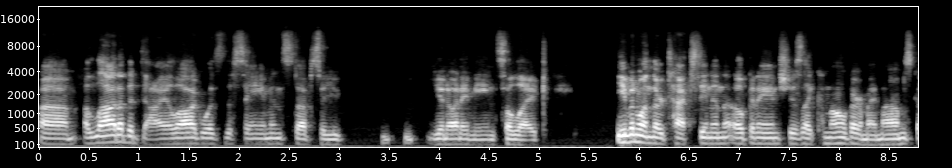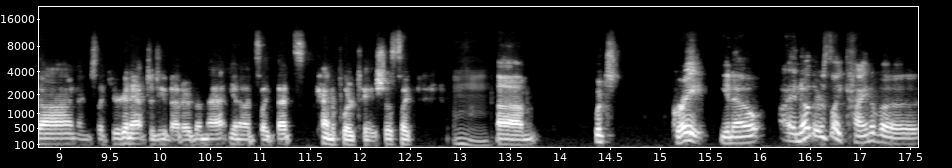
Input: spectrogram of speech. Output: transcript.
um, a lot of the dialogue was the same and stuff. So you, you know what I mean. So like, even when they're texting in the opening, she's like, "Come over, my mom's gone," and she's like, "You're gonna have to do better than that." You know, it's like that's kind of flirtatious, like, mm. um, which great. You know, I know there's like kind of a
